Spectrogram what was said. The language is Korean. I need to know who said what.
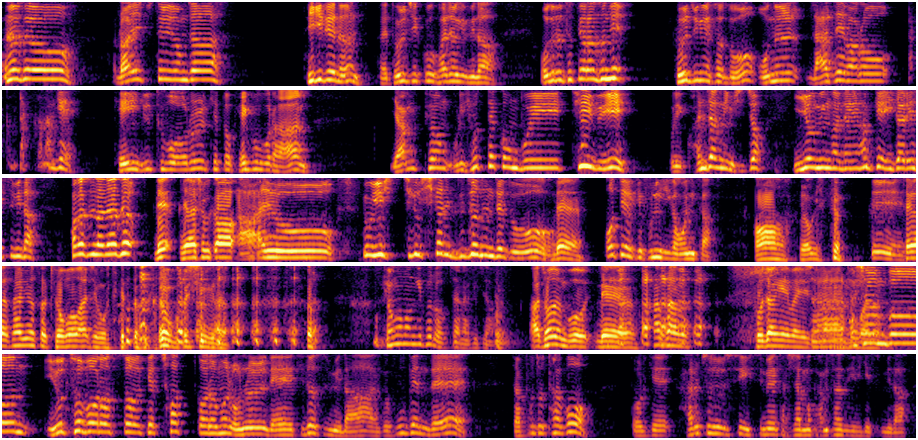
Speaker 1: 안녕하세요. 라이프 스토리 정자 디리되는 돌직구 과정입니다. 오늘은 특별한 손님. 그 중에서도 오늘 낮에 바로 따끈따끈하게 개인 유튜버를 이렇게 또 개국을 한 양평 우리 효태권 V TV 우리 관장님이시죠? 이영민 관장님 함께 이 자리에 있습니다. 반갑습니다. 안녕하세요.
Speaker 2: 네, 안녕하십니까.
Speaker 1: 아유, 요 이- 지금 시간이 늦었는데도
Speaker 2: 네.
Speaker 1: 어때요? 이렇게 분위기가 오니까?
Speaker 2: 어, 여기는
Speaker 1: 예.
Speaker 2: 제가 살면서 경험하지 못했던 그런 곳입니다.
Speaker 1: 뭐 경험한 게 별로 없잖아, 그죠?
Speaker 2: 아, 저는 뭐, 네, 항상 도장에만
Speaker 1: 자, 다시 한번 유튜버로서 이렇게 첫 걸음을 오늘 내딛었습니다. 이거 후배인데, 자, 뿌듯하고 또 이렇게 가르쳐 줄 수 있으면 다시 한번 감사드리겠습니다.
